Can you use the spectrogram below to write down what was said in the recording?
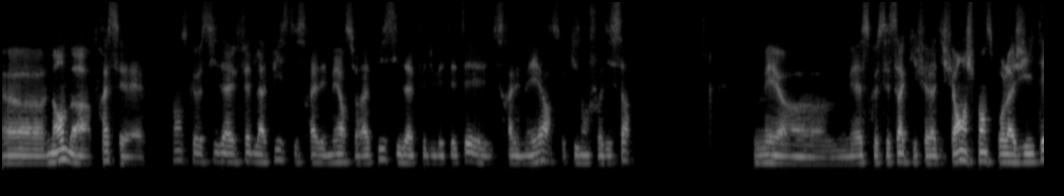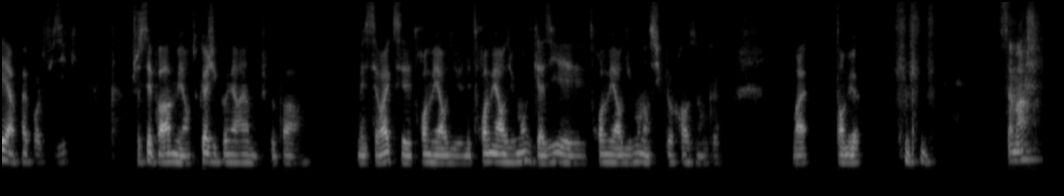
Euh, non, bah après, c'est. Je pense que s'ils avaient fait de la piste, ils seraient les meilleurs sur la piste. S'ils avaient fait du VTT, ils seraient les meilleurs. C'est qu'ils ont choisi ça. Mais, euh, mais est-ce que c'est ça qui fait la différence? Je pense pour l'agilité, après pour le physique. Je sais pas, mais en tout cas, j'y connais rien, donc je peux pas. Mais c'est vrai que c'est les trois meilleurs du, monde quasi et les trois meilleurs du monde en cyclocross. Donc, euh, ouais, tant mieux. ça marche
